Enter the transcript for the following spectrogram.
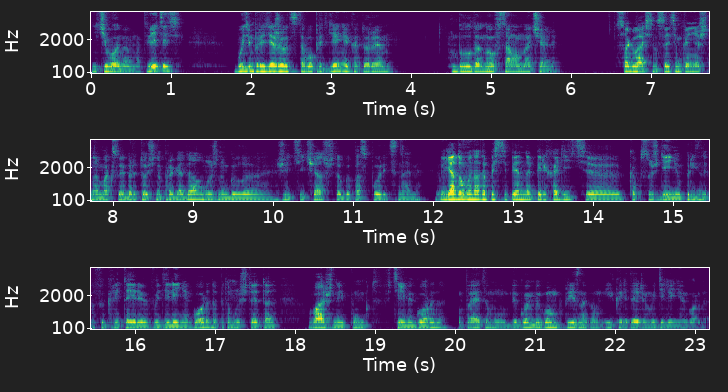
ничего нам ответить, будем придерживаться того определения, которое было дано в самом начале. Согласен, с этим, конечно, Макс Вебер точно прогадал. Нужно было жить сейчас, чтобы поспорить с нами. Но я думаю, надо постепенно переходить э, к обсуждению признаков и критериев выделения города, потому что это важный пункт в теме города. Поэтому бегом-бегом к признакам и критериям выделения города.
